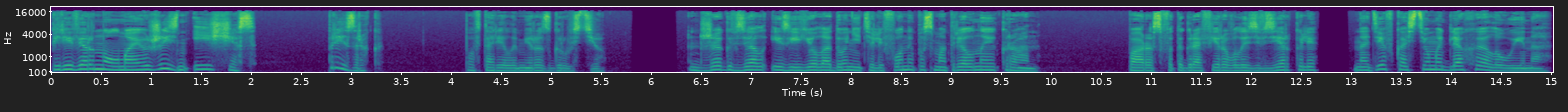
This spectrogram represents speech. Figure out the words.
перевернул мою жизнь и исчез. «Призрак», — повторила Мира с грустью. Джек взял из ее ладони телефон и посмотрел на экран. Пара сфотографировалась в зеркале, надев костюмы для Хэллоуина.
